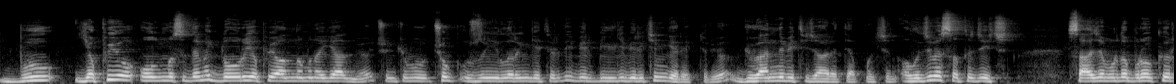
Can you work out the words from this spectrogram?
Bu yapıyor olması demek doğru yapıyor anlamına gelmiyor. Çünkü bu çok uzun yılların getirdiği bir bilgi birikim gerektiriyor. Güvenli bir ticaret yapmak için, alıcı ve satıcı için. Sadece burada broker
